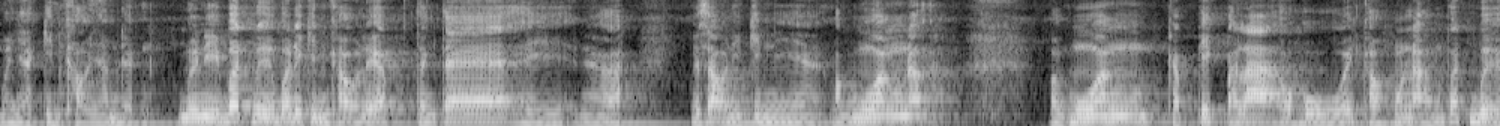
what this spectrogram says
มาอยากกินข้าวยามเด็กมื้อนี้เบิดมือบ่ได้กินข้าวเลยครับตั้งแต่ไอ้นะครับมื้อเช้านี่กินเนี่ยบักม่วงเนาะบักม่วงกับพริกปลาร้าโอ้โหข้าวของน้ำเบิดมื้อ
